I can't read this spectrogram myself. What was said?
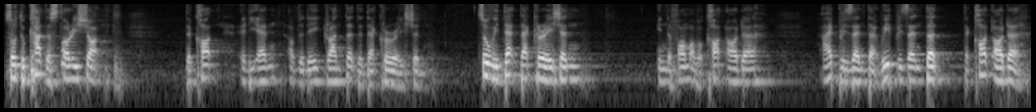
So, to cut the story short, the court at the end of the day granted the declaration. So, with that declaration in the form of a court order, I presented, we presented the court order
